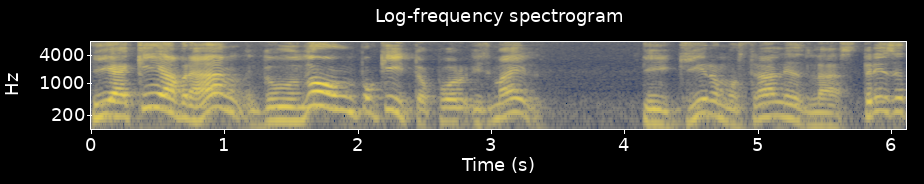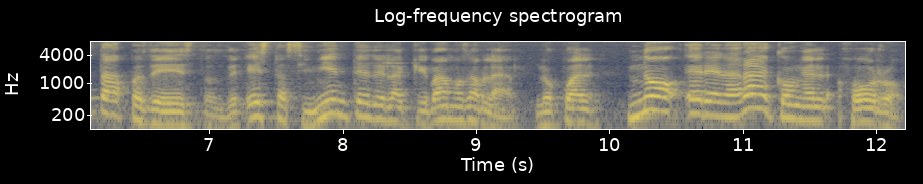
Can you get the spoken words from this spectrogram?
Y aquí Abraham dudó un poquito por Ismael. Y quiero mostrarles las tres etapas de estos, de esta simiente de la que vamos a hablar, lo cual no heredará con el jorro.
